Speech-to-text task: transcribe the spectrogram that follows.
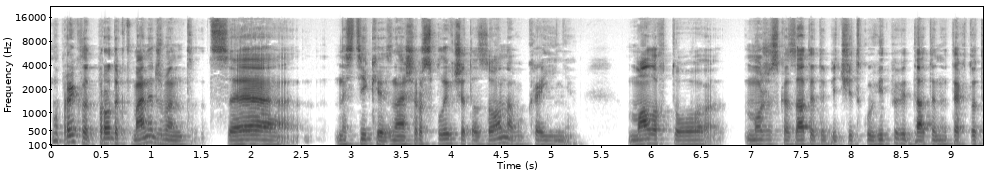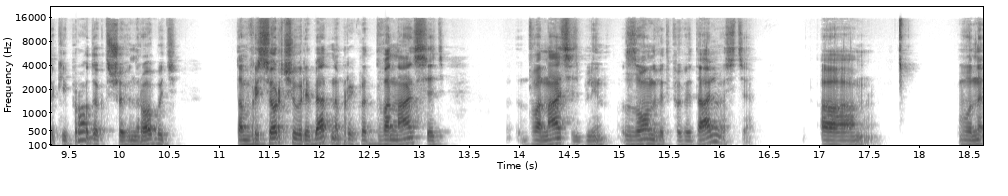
наприклад, продакт менеджмент це настільки, знаєш, розпливчата зона в Україні. Мало хто може сказати тобі чітку відповідь, дати на те, хто такий продукт, що він робить. Там в ресерчі у ребят, наприклад, 12 12 блін, зон відповідальності. Вони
